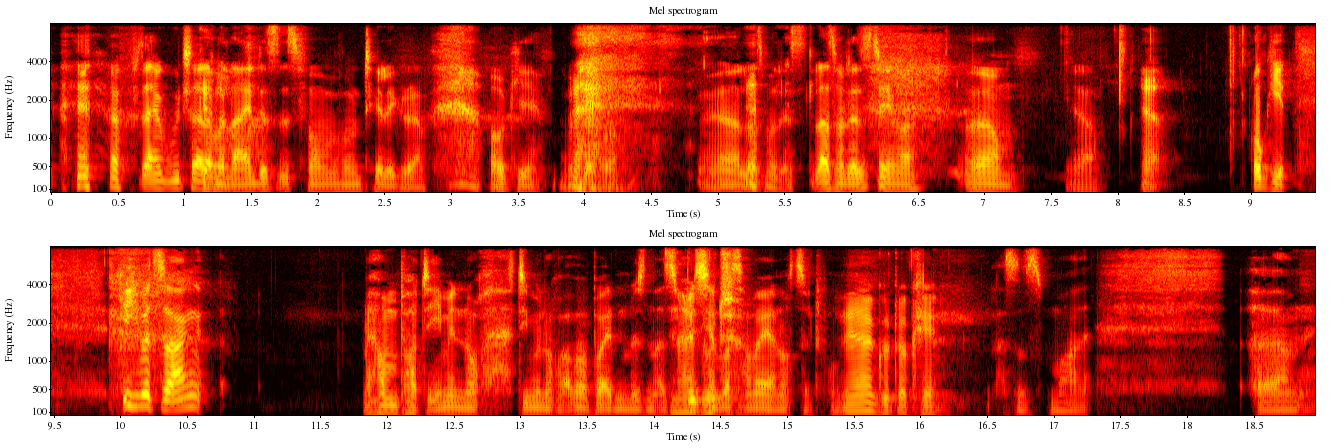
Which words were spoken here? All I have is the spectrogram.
auf deinem Gutschein, genau. aber nein, das ist vom, vom Telegram. Okay, wunderbar. ja, lass mal das, lass mal das Thema. Ähm, ja. Ja. Okay. Ich würde sagen, wir haben ein paar Themen noch, die wir noch abarbeiten müssen. Also ein bisschen gut. was haben wir ja noch zu tun. Ja, gut, okay. Lass uns mal. Ähm,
